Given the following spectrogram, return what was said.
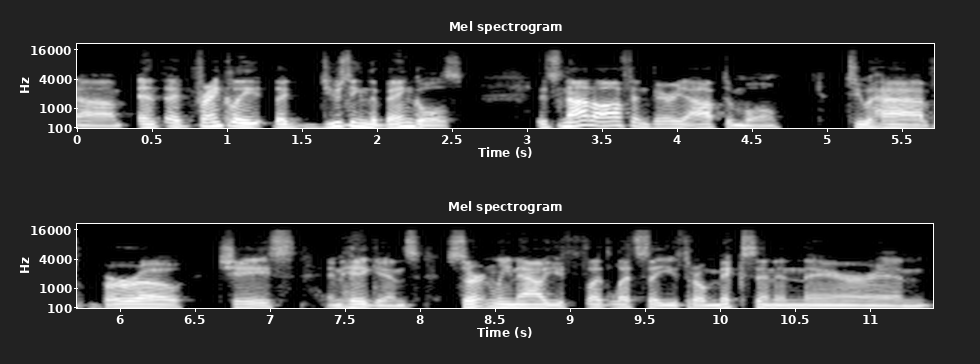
Um, and, and, frankly, the, using the Bengals, it's not often very optimal to have Burrow, Chase, and Higgins. Certainly now, you let, us say you throw Mixon in there, and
